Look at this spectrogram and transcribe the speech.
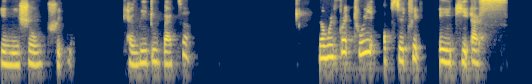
initial treatment. Can we do better? Now, refractory obstetric APS.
